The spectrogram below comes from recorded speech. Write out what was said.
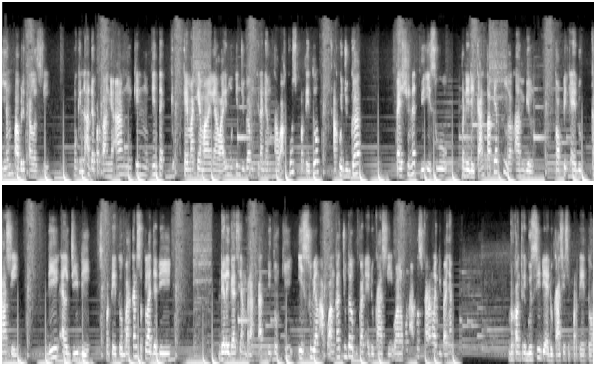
yang public policy. Mungkin ada pertanyaan mungkin mungkin kema-kema yang lain mungkin juga mungkin ada yang tahu aku seperti itu. Aku juga passionate di isu pendidikan tapi aku nggak ambil topik edukasi di LGD seperti itu. Bahkan setelah jadi delegasi yang berangkat di Turki, isu yang aku angkat juga bukan edukasi, walaupun aku sekarang lagi banyak berkontribusi di edukasi seperti itu.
